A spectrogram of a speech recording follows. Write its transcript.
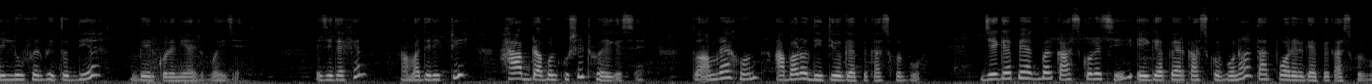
এই লুপের ভিতর দিয়ে বের করে নিয়ে আসব, এই যে। এই যে দেখেন আমাদের একটি হাফ ডাবল কুশেট হয়ে গেছে তো আমরা এখন আবারও দ্বিতীয় গ্যাপে কাজ করব। যে গ্যাপে একবার কাজ করেছি, এই গ্যাপে আর কাজ করব না, তার পরের গ্যাপে কাজ করব।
